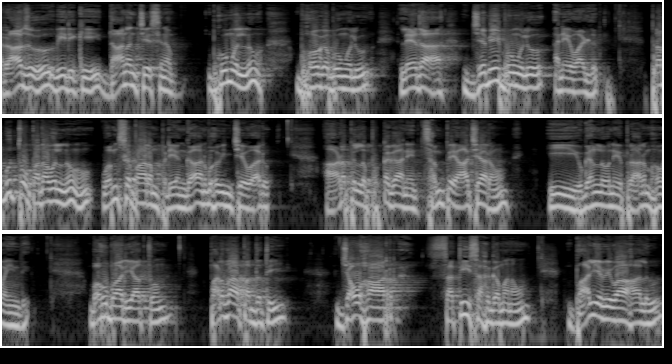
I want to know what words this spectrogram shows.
రాజు వీరికి దానం చేసిన భూములను భోగభూములు లేదా జమీ భూములు అనేవాళ్ళు. ప్రభుత్వ పదవులను వంశపారంపర్యంగా అనుభవించేవారు. ఆడపిల్ల పుట్టగానే చంపే ఆచారం ఈ యుగంలోనే ప్రారంభమైంది. బహుభార్యాత్వం పరదా పద్ధతి జౌహార్ సతీ సహగమనం బాల్య వివాహాలు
